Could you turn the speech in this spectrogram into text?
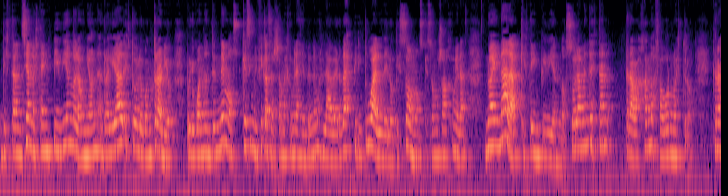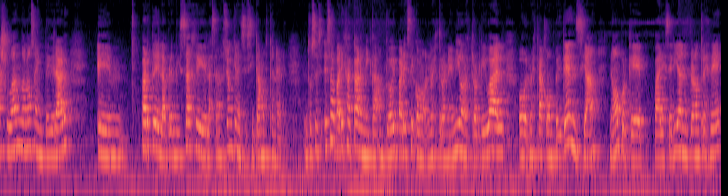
distanciando, está impidiendo la unión, en realidad es todo lo contrario, porque cuando entendemos qué significa ser llamas gemelas y entendemos la verdad espiritual de lo que somos, que somos llamas gemelas, no hay nada que esté impidiendo, solamente están trabajando a favor nuestro, están ayudándonos a integrar em, parte del aprendizaje y de la sanación que necesitamos tener. Entonces, esa pareja kármica, aunque hoy parece como nuestro enemigo, nuestro rival o nuestra competencia, ¿no? Porque parecería en el plano 3D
